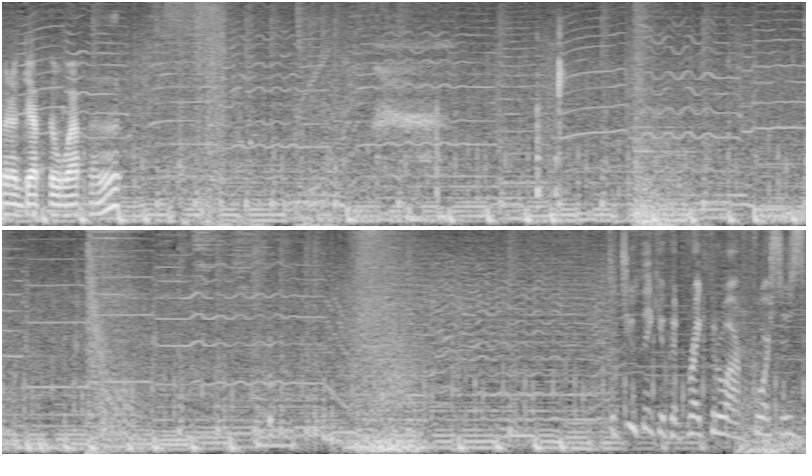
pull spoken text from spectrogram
Gonna get the weapon. Did you think you could break through our forces?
